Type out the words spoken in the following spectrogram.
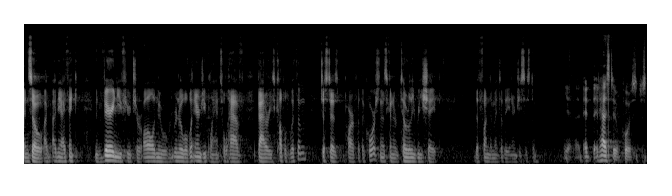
And so, I, I mean, I think in the very near future, all new renewable energy plants will have batteries coupled with them, just as par for the course, and it's going to totally reshape the fundament of the energy system. Yeah, it, it has to, of course. Just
